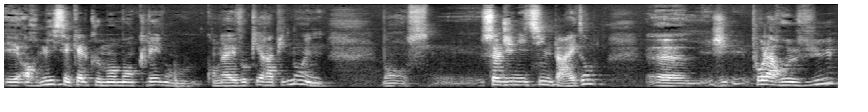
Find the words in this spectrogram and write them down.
Et hormis ces quelques moments clés qu'on a évoqués rapidement, une, Solzhenitsyn par exemple, euh, pour la revue,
